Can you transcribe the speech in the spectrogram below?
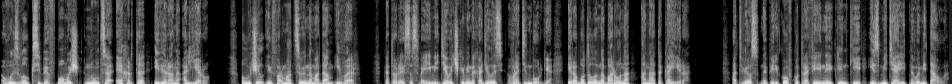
Вызвал к себе в помощь Нунца Эхарта и Верана Альеру. Получил информацию на мадам Ивер, которая со своими девочками находилась в Ротенбурге и работала на барона Аната Каира. Отвез на перековку трофейные клинки из метеоритного металла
